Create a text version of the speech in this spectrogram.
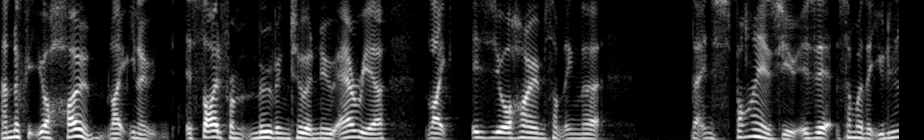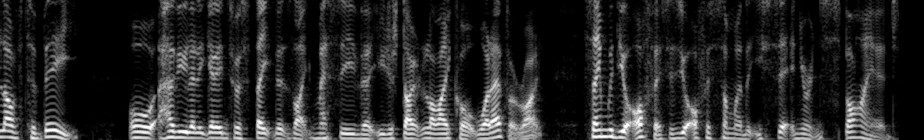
and look at your home. Like, you know, aside from moving to a new area, like, is your home something that that inspires you? Is it somewhere that you love to be, or have you let it get into a state that's like messy that you just don't like, or whatever? Right. Same with your office. Is your office somewhere that you sit and you're inspired?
